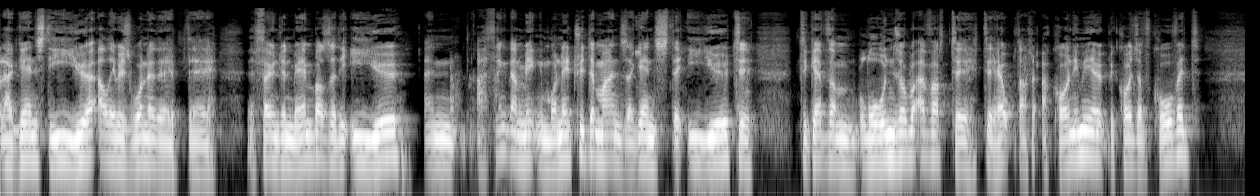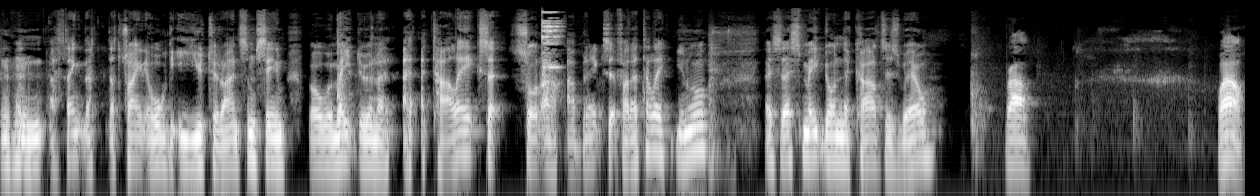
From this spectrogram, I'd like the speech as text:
are against the EU. Italy was one of the, the, the founding members of the EU, and I think they're making monetary demands against the EU to to give them loans or whatever to, to help their economy out because of COVID. hmm And I think they're, they're trying to hold the EU to ransom, saying, well, we might do an, a, a Italy exit, sort of a Brexit for Italy, you know? This, this might be on the cards as well. wow, wow.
